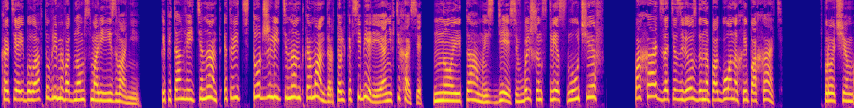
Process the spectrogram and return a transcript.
хотя и была в то время в одном с Марией звании. Капитан-лейтенант — это ведь тот же лейтенант-командор, только в Сибири, а не в Техасе. Но и там, и здесь, в большинстве случаев, пахать за те звезды на погонах и пахать. Впрочем,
